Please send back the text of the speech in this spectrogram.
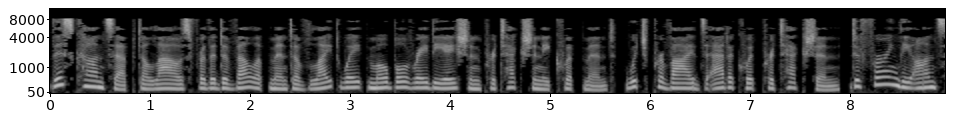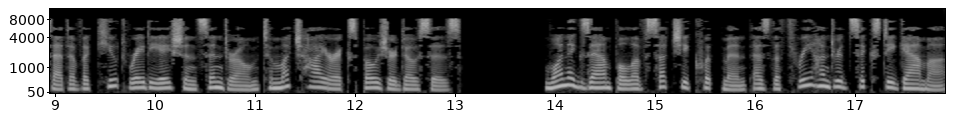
This concept allows for the development of lightweight mobile radiation protection equipment, which provides adequate protection, deferring the onset of acute radiation syndrome to much higher exposure doses. One example of such equipment is the 360 gamma,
